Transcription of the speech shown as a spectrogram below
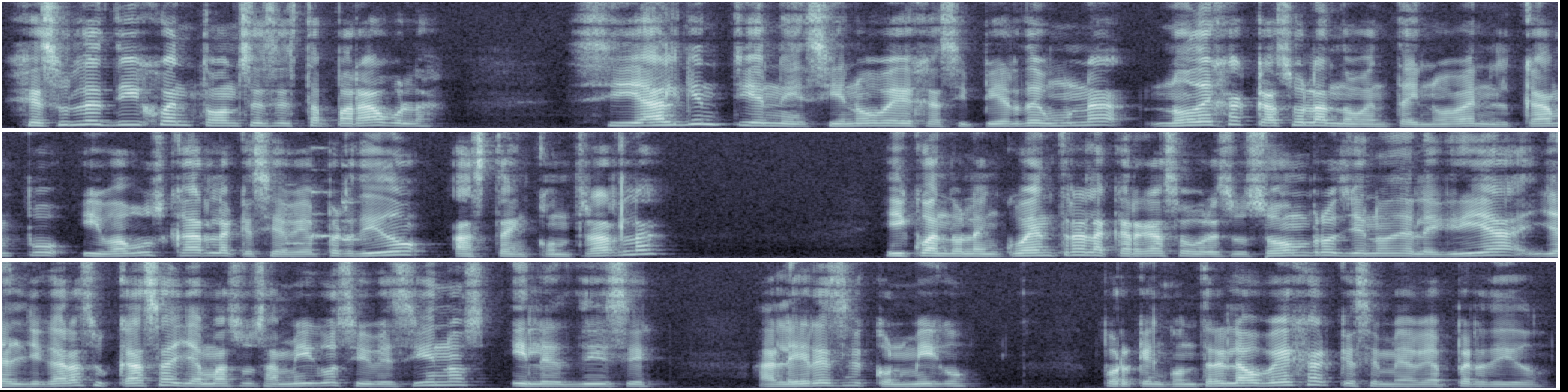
Jesús les dijo entonces esta parábola. Si alguien tiene cien ovejas y pierde una, ¿no deja acaso las noventa y nueve en el campo y va a buscar la que se había perdido hasta encontrarla? Y cuando la encuentra la carga sobre sus hombros lleno de alegría y al llegar a su casa llama a sus amigos y vecinos y les dice, Alégrense conmigo, porque encontré la oveja que se me había perdido.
